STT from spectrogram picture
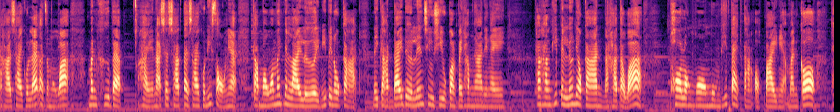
นะคะ ชายคนแรกอาจจะมองว่ามันคือแบบ หายนะชัดๆแต่ชายคนที่2เนี่ยกลับมองว่าไม่เป็นไรเลย นี่เป็นโอกาสในการได้เดินเล่นชิลๆก่อนไปทำงานยังไงทั้งๆที่เป็นเรื่องเดียวกันนะคะ แต่ว่าพอลองมองมุมที่แตกต่างออกไปเนี่ยมันก็แท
